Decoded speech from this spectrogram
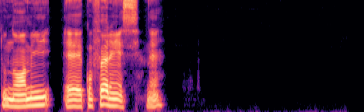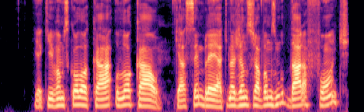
Do nome é, conferência, né? E aqui vamos colocar o local, que é a Assembleia. Aqui nós já vamos mudar a fonte.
